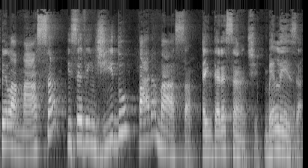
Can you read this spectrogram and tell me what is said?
pela massa e ser vendido para a massa. É interessante. Beleza.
